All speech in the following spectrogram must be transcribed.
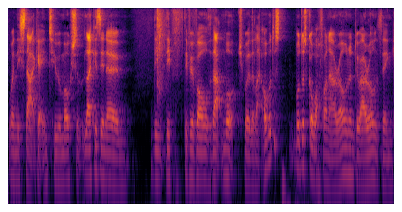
when they start getting too emotional. Like as in, um, they, they've they've evolved that much where they're like, oh, we'll just we'll just go off on our own and do our own thing.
